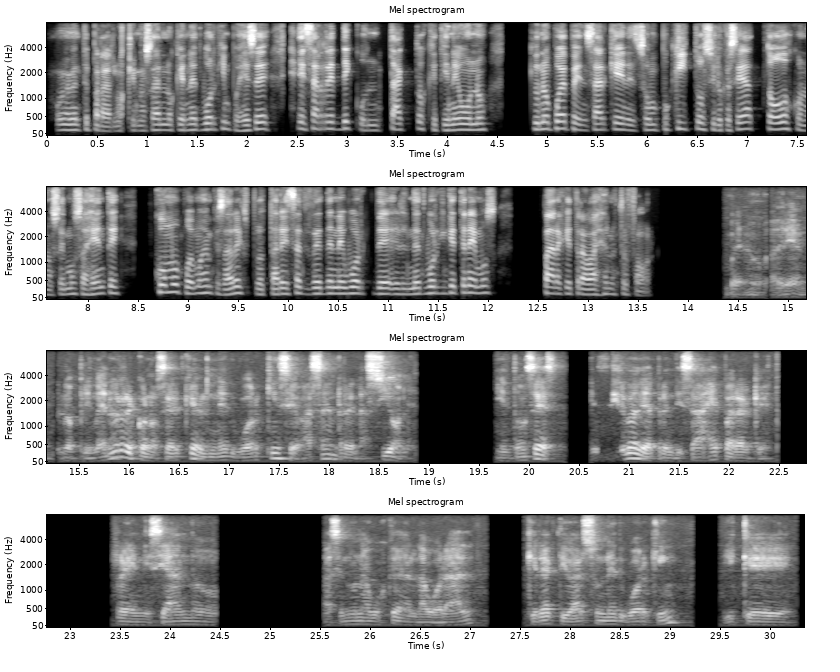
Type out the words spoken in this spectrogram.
obviamente para los que no saben lo que es networking, pues ese, esa red de contactos que tiene uno, que uno puede pensar que son poquitos y lo que sea, todos conocemos a gente. ¿Cómo podemos empezar a explotar esa red de network, del networking que tenemos para que trabaje a nuestro favor? Bueno, Adrián, lo primero es reconocer que el networking se basa en relaciones. Y entonces, que sirva de aprendizaje para el que está reiniciando, haciendo una búsqueda laboral, quiere activar su networking y que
